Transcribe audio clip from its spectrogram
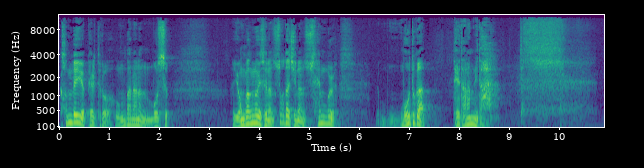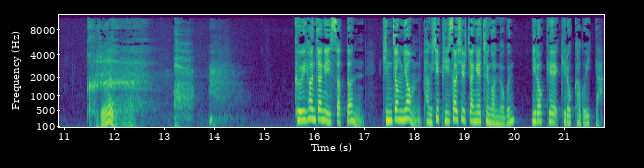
컨베이어 벨트로 운반하는 모습, 용광로에서는 쏟아지는 쇳물 모두가 대단합니다. 그래. 그 현장에 있었던 김정념 당시 비서실장의 증언록은 이렇게 기록하고 있다.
